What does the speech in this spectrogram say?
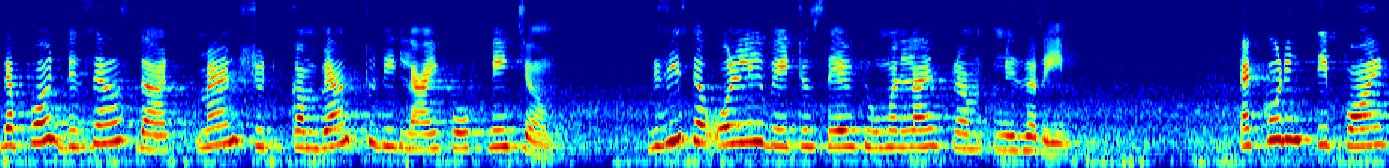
The poet desires that man should come back to the life of nature. This is the only way to save human life from misery. According to the poet,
